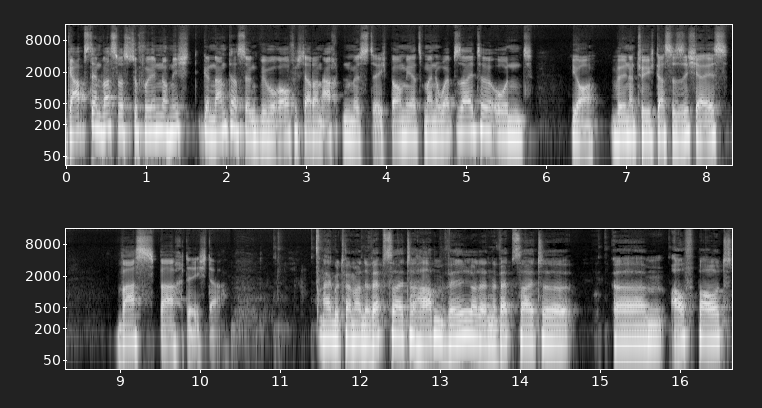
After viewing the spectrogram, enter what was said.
Gab es denn was, was du vorhin noch nicht genannt hast, irgendwie, worauf ich daran achten müsste? Ich baue mir jetzt meine Webseite und ja, will natürlich, dass es sicher ist. Was beachte ich da? Na gut, wenn man eine Webseite haben will oder eine Webseite ähm, aufbaut,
